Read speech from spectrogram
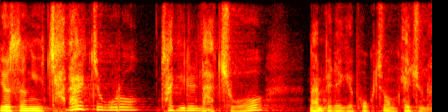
여성이 자발적으로 자기를 낮추어 남편에게 복종해 주는.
